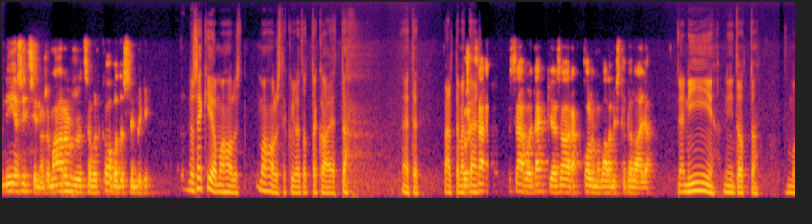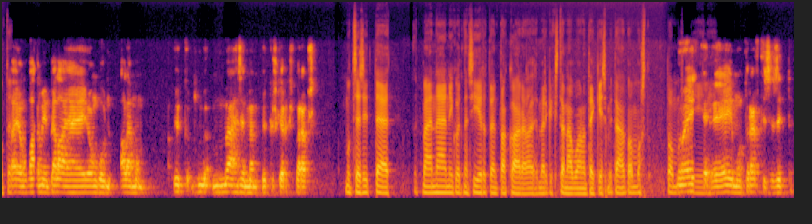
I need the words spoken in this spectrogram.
Niin, ja sitten siinä on se mahdollisuus, että sä voit kaupata sen pikin. No sekin on mahdollista, mahdollista kyllä totta kai, että, että välttämättä... Koska sä, sä voit äkkiä saada kolme valmista pelaajaa. Niin, niin totta. Mutta, Tai jonkun valmiin pelaaja ja jonkun alemman ykk- my- myöhäisemmän ykköskierroksvarauksen. mutta se sitten, että, että mä en näe, niin kuin, että ne siirtojen takaarella esimerkiksi tänä vuonna tekisi mitään tuommoista. No ei, ei, ei mutta draftissa sitten.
